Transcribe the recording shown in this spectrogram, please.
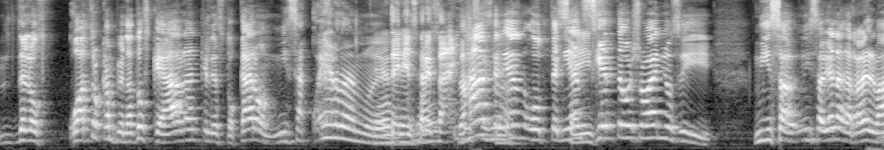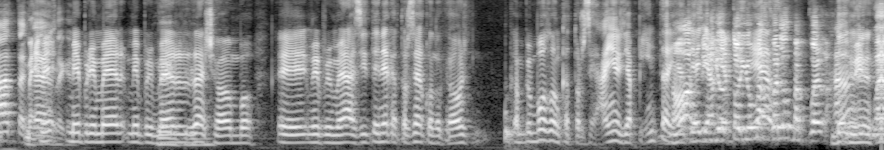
de los cuatro campeonatos que hablan que les tocaron, ni se acuerdan, güey. Tenían tres años. Ajá, tenían, o tenían Seis. 7, 8 años y ni, sab- ni sabían agarrar el bata. Me-. Mi, mi primer, mi primer. Rachambo, eh, mi primer, así tenía 14 años cuando quedó campeón Boston, 14 años, ya pinta, No, ya, sí, ya, yo, ya yo me acuerdo, me acuerdo. ajá, 2004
